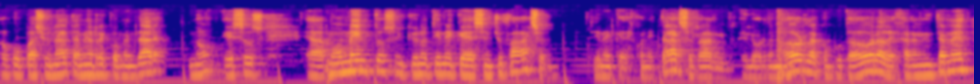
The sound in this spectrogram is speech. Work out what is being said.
ocupacional también recomendar ¿no? esos momentos en que uno tiene que desenchufarse, tiene que desconectarse, cerrar el ordenador, la computadora, dejar el internet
